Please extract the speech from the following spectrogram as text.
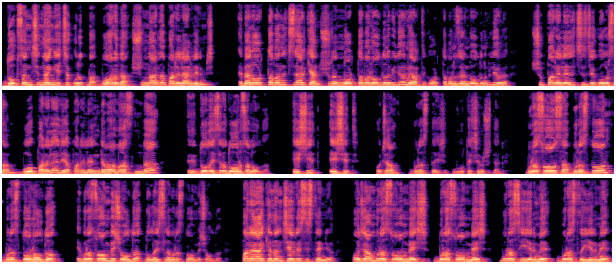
90'ın içinden geçecek unutma. Bu arada şunlarda paralel verilmiş. E ben orta tabanı çizerken şuranın orta taban olduğunu biliyorum ya artık. Orta taban üzerinde olduğunu biliyorum ya. Şu paraleli çizecek olursam bu paralel ya paralelin devamı aslında e, dolayısıyla doğrusal oldu. Eşit eşit. Hocam burası da eşit. Muhteşem üçten. Burası 10 sa burası da 10 burası da 10 oldu. E burası 15 oldu. Dolayısıyla burası da 15 oldu. Paralel kenarın çevresi isteniyor. Hocam burası 15. Burası 15. Burası 20. Burası da 20.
